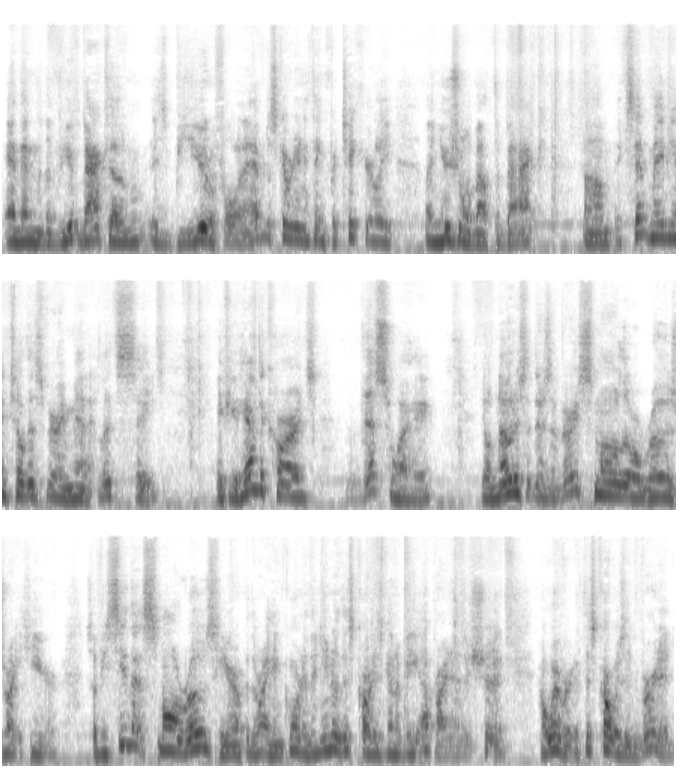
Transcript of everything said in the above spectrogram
And then the back of them is beautiful, and I haven't discovered anything particularly unusual about the back. um, except maybe until this very minute. Let's see. If you have the cards this way, you'll notice that there's a very small little rose right here. So if you see that small rose here up in the right hand corner, then you know this card is going to be upright as it should. However, if this card was inverted,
